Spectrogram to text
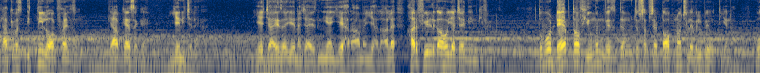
कि आपके पास इतनी लॉग फाइल्स हों कि आप कह सकें, ये नहीं चलेगा। ये जायज़ है, ये नाजायज़ नहीं है, ये हराम है, ये हलाल है। हर फ़ील्ड का हो या चाहे दीन की फ़ील्ड का तो वो डेप्थ ऑफ़ ह्यूमन विजडम जो सबसे टॉप नॉच लेवल पे होती है ना, वो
